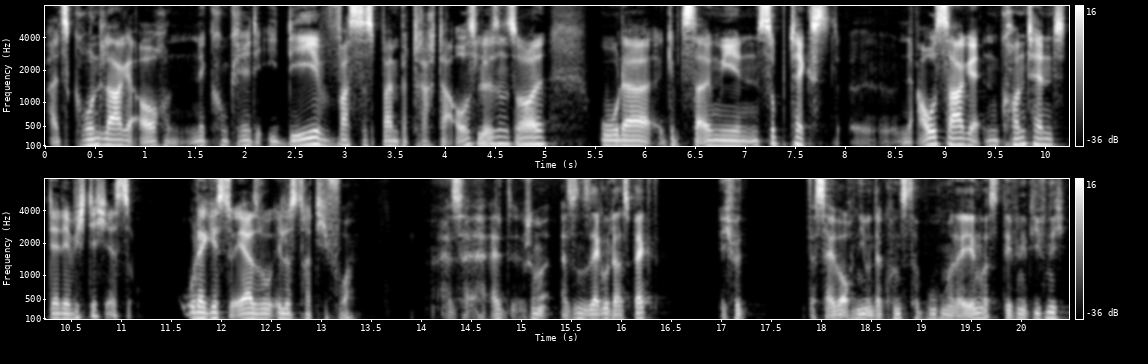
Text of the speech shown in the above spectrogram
als Grundlage auch eine konkrete Idee, was es beim Betrachter auslösen soll? Oder gibt es da irgendwie einen Subtext, äh, eine Aussage, einen Content, der dir wichtig ist? Oder gehst du eher so illustrativ vor? Halt schon mal, also ein sehr guter Aspekt. Ich würde das selber auch nie unter Kunst verbuchen oder irgendwas, definitiv nicht.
